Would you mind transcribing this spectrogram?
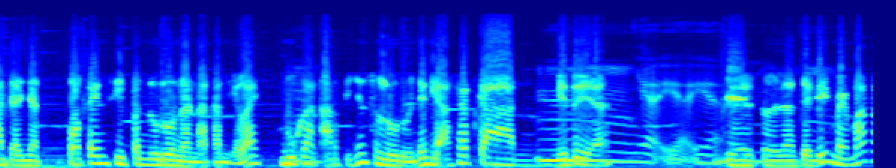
adanya potensi penurunan akan nilai hmm. bukan artinya seluruhnya diasetkan hmm, gitu ya. Ya ya ya. Gitu. Nah, hmm. jadi memang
